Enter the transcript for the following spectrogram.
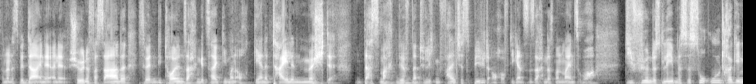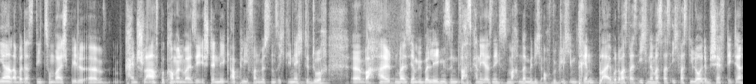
sondern es wird da eine, eine schöne Fassade, es werden die tollen Sachen gezeigt, die man auch gerne teilen möchte. Und das macht, wirft natürlich ein falsches Bild auch auf die ganzen Sachen, dass man meint, so, boah, die führen das Leben, das ist so ultra genial, aber dass die zum Beispiel äh, keinen Schlaf bekommen, weil sie ständig abliefern müssen, sich die Nächte durch äh, wach halten, weil sie am Überlegen sind, was kann ich als nächstes machen, damit ich auch wirklich im Trend bleibe oder was weiß ich, ne, was weiß ich, was die Leute beschäftigt, ja.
